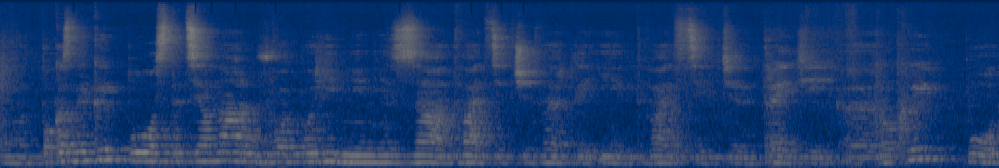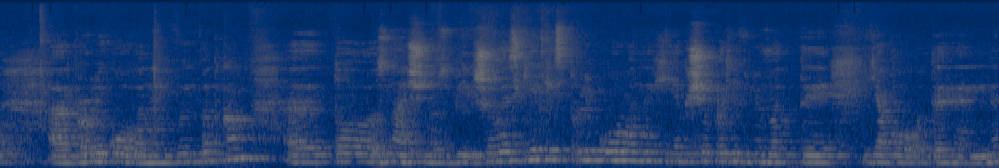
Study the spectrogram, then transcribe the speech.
Е, Показники по стаціонару в порівнянні за 24 і 23 е, роки по е, пролікованим випадкам, е, то значно збільшилась кількість пролікованих. Якщо порівнювати, я по ОТГ не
